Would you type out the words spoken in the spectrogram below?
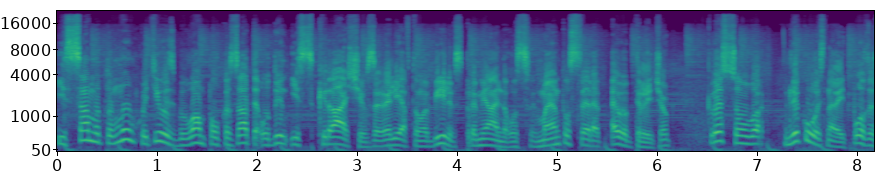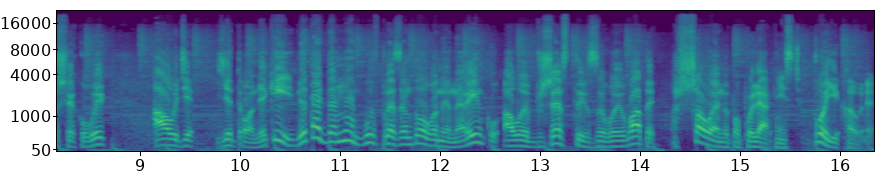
І саме тому хотілося б вам показати один із кращих взагалі автомобілів з преміального сегменту серед електричок, кросовер, для когось навіть позашляховик Audi e-tron, який не так давно був презентований на ринку, але вже встиг завоювати шалену популярність. Поїхали!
